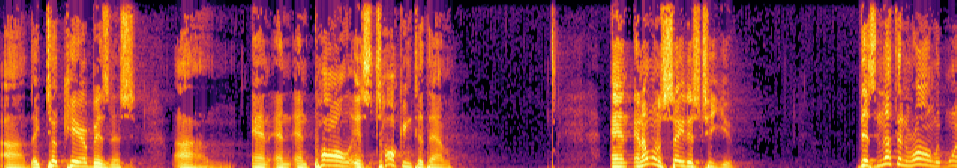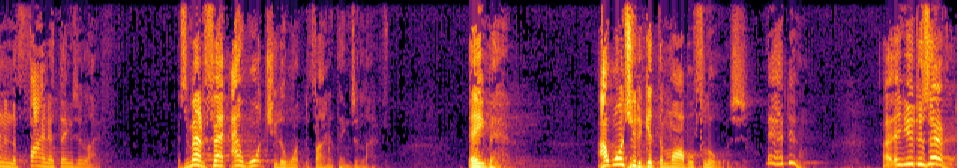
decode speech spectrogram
Uh, they took care of business. Um, and, and, and Paul is talking to them. And, and I want to say this to you. There's nothing wrong with wanting the finer things in life. As a matter of fact, I want you to want the finer things in life. Amen. I want you to get the marble floors. Yeah, I do. Uh, you deserve it.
